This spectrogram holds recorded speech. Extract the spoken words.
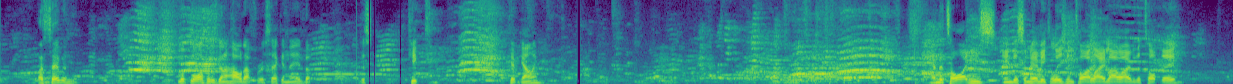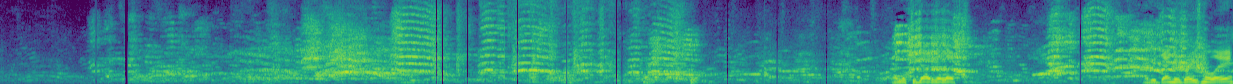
a seven. looked like it was going to hold up for a second there, but just kicked, kept going. And the Titans into some heavy collision. Ty laid low over the top there. To go to the left. Maybe Daniel Griesnell there.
